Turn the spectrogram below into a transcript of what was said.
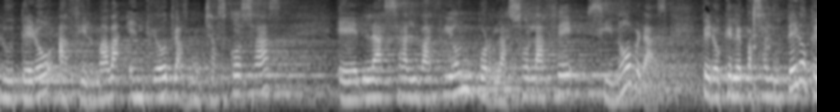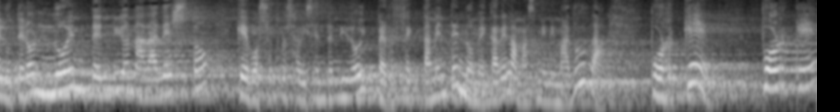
Lutero afirmaba, entre otras muchas cosas, eh, la salvación por la sola fe sin obras. Pero ¿qué le pasó a Lutero? Que Lutero no entendió nada de esto que vosotros habéis entendido hoy perfectamente, no me cabe la más mínima duda. ¿Por qué? Porque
